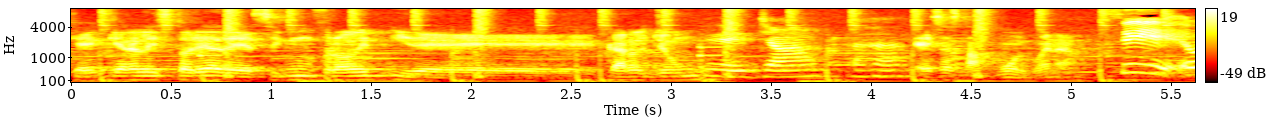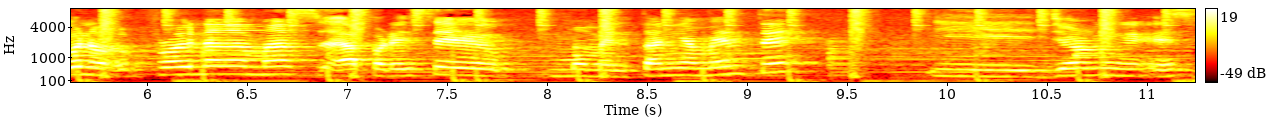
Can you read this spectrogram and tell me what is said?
Que, era la historia de Sigmund Freud y de Carl Jung. Y de Jung, ajá. Esa está muy buena. Sí, bueno, Freud nada más aparece momentáneamente y Jung es,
